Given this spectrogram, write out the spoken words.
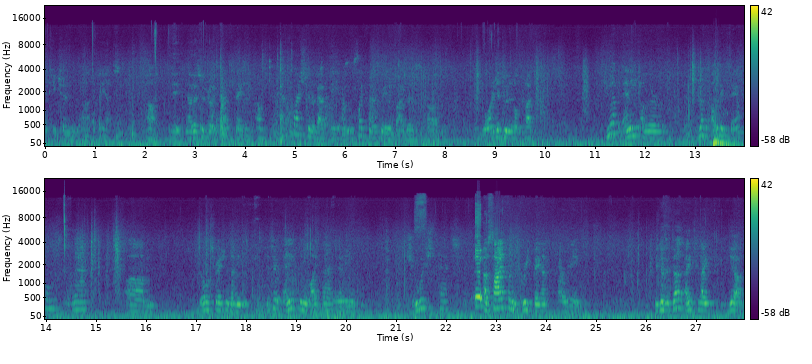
I teach in uh, FAS. Uh, it- Now, this was really fascinating. Um, I have a question about the, I'm quite fascinated by this uh, longitudinal cut. Do you have any other, do you have other examples of that? Um, Illustrations, I mean, is there anything like that in any Jewish text? It- Aside from the Greek Beit Harim? Because it does, I, 'cause I, yeah,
